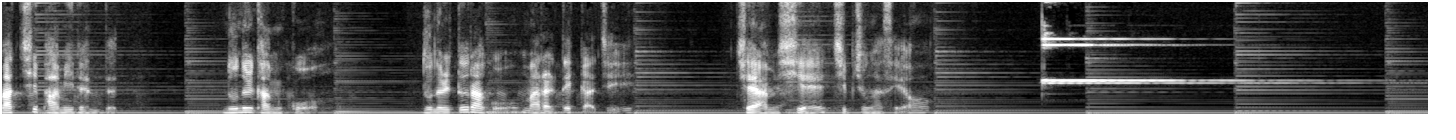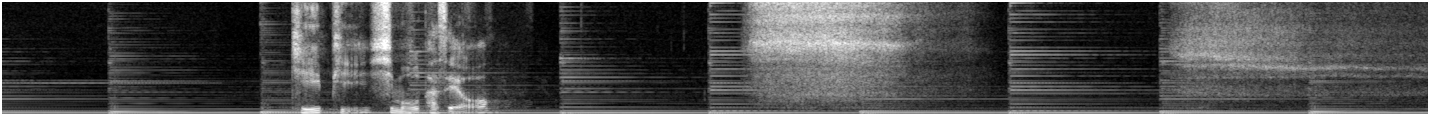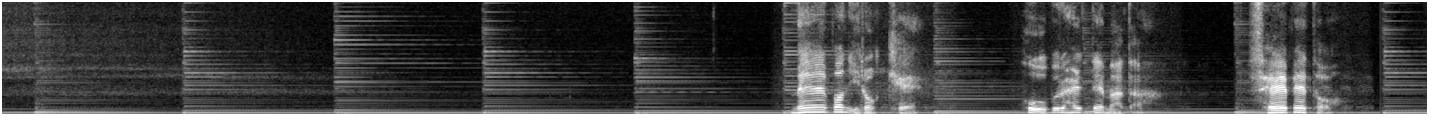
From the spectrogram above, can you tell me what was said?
마치 밤이 된 듯 눈을 감고 눈을 뜨라고 말할 때까지 제 암시에 집중하세요. 깊이 심호흡하세요. 매번 이렇게 호흡을 할 때마다 세 배 더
